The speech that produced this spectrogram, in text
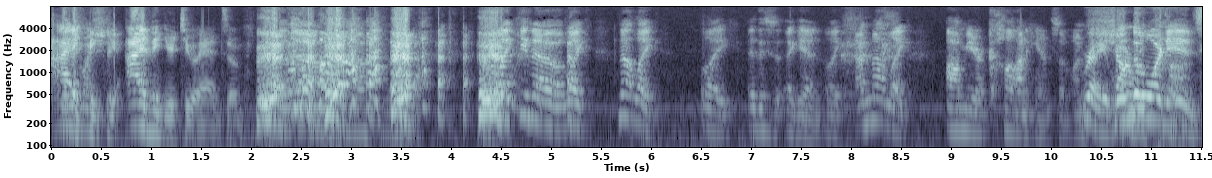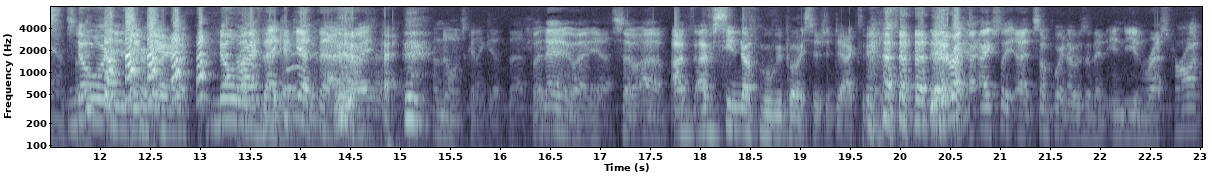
I think you, I think you're too handsome. No, no, no. like you know, like not like like this is again like I'm not like Aamir Khan handsome. I'm right. Shah Well, no Rukh one Khan is. handsome. No one is in there. No one's right, that they can get that right. No one's gonna get that. But anyway, yeah. So. Um, I've I've seen enough movie posters in Jacksonville. yeah, right. Actually, at some point, I was in an Indian restaurant,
